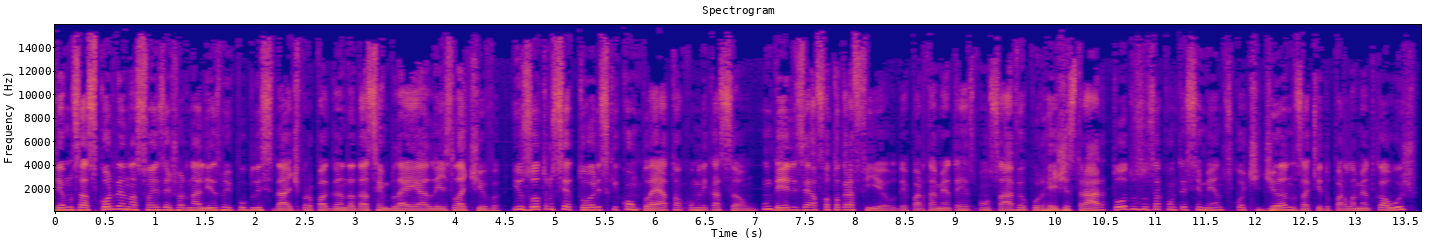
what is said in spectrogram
Temos as coordenações de jornalismo e publicidade e propaganda da Assembleia Legislativa e os outros setores que completam a comunicação. Um deles é a fotografia. O departamento é responsável por registrar todos os acontecimentos cotidianos aqui do Parlamento Gaúcho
